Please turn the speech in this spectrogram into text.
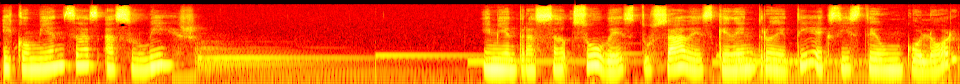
y comienzas a subir y mientras subes, tú sabes que dentro de ti existe un color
